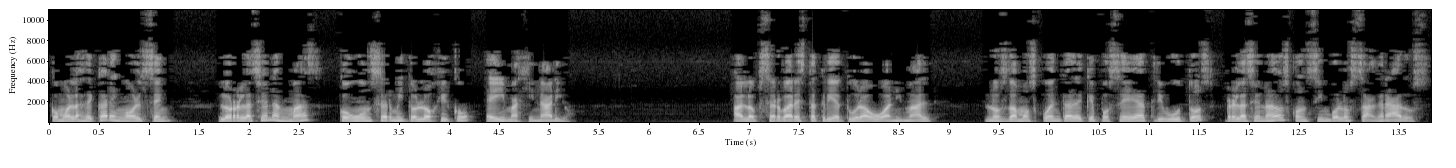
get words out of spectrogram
como las de Karen Olsen, lo relacionan más con un ser mitológico e imaginario. Al observar esta criatura o animal, nos damos cuenta de que posee atributos relacionados con símbolos sagrados,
